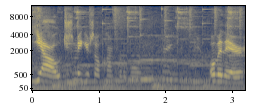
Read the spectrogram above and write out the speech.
Yeah, just make yourself comfortable. Over there.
